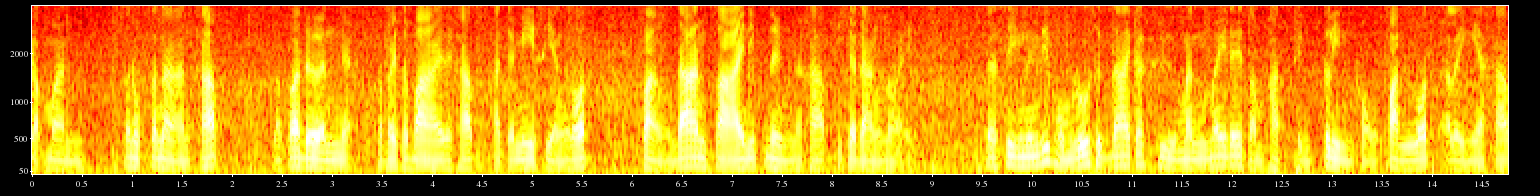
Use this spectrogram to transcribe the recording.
กับมันสนุกสนานครับ แล้วก็เดินเนี่ยสบายๆเลยครับ อาจจะมีเสียงรถฝั่งด้านซ้ายนิดหนึ่งนะครับ ที่จะดังหน่อย แต่สิ่งหนึ่งที่ผมรู้สึกได้ก็คือมันไม่ได้สัมผัสถึงกลิ่นของควันรถอะไรเงี้ยครับ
